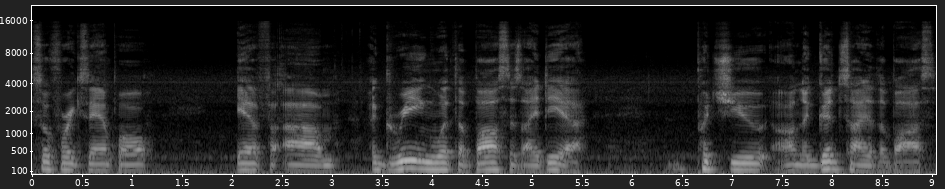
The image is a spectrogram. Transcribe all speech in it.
So, for example, if um, agreeing with the boss's idea puts you on the good side of the boss,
